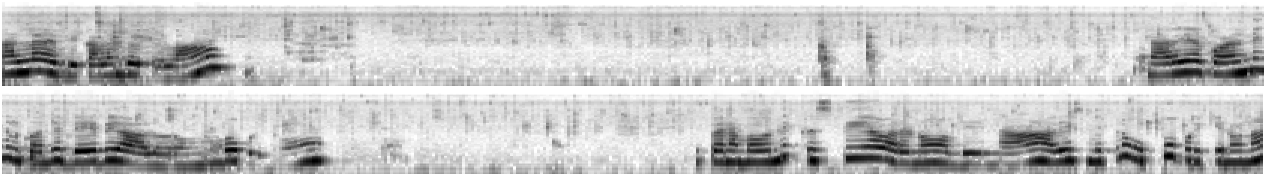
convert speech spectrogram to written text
நல்லா இப்படி கலந்து விட்டுடலாம் நிறைய குழந்தைங்களுக்கு வந்து பேபி ஆலு ரொம்ப பிடிக்கும். இப்போ நம்ம வந்து கிறிஸ்பியாக வரணும் அப்படின்னா அதே சமயத்தில் உப்பு பிடிக்கணும்னா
